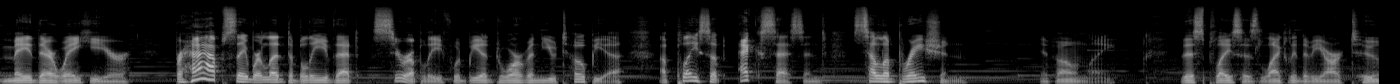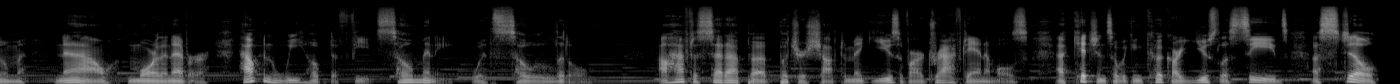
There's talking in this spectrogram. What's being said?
made their way here. Perhaps they were led to believe that Syrup Leaf would be a dwarven utopia, a place of excess and celebration. If only. This place is likely to be our tomb, now, more than ever, how can we hope to feed so many with so little? I'll have to set up a butcher shop to make use of our draft animals, a kitchen so we can cook our useless seeds, a still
